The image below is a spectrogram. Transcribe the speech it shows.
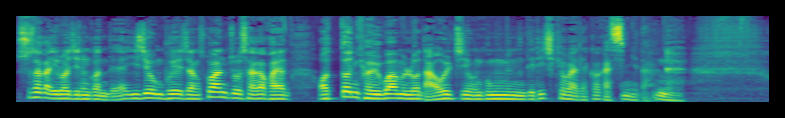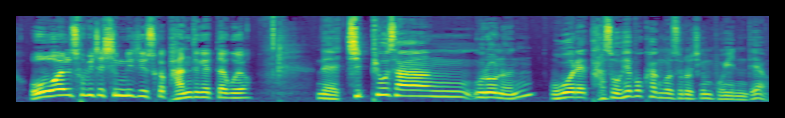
수사가 이루어지는 건데 이재용 부회장 소환 조사가 과연 어떤 결과물로 나올지 온 국민들이 지켜봐야 될 것 같습니다. 네. 5월 소비자 심리 지수가 반등했다고요? 네, 지표상으로는 5월에 다소 회복한 것으로 지금 보이는데요.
